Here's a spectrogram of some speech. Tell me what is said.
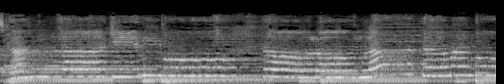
Bebaskanlah dirimu Tolonglah temanmu.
